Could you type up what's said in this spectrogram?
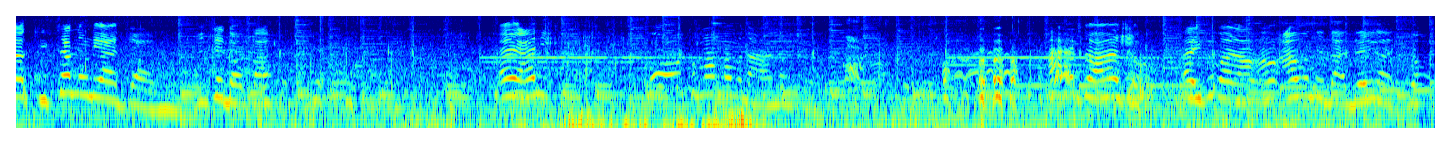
야 기차 놀이 하자. 이제 너가. 아니 아니. 어 도망가면 나안 해줘. 알았어 알았어. 아 이거 봐라. 아, 아무튼 나 내가 너.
